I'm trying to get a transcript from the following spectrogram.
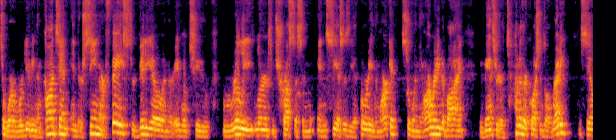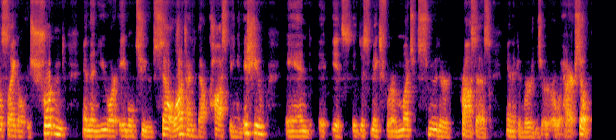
to where we're giving them content and they're seeing our face through video and they're able to really learn to trust us and, and see us as the authority in the market. So when they are ready to buy, we've answered a ton of their questions already. The sales cycle is shortened, and then you are able to sell a lot of times without cost being an issue. And it, it's it just makes for a much smoother process and the conversions are, are way higher. So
